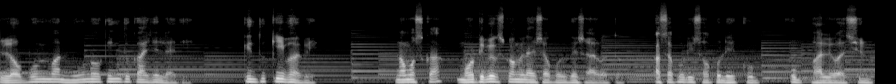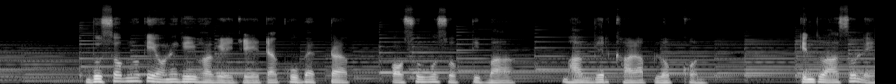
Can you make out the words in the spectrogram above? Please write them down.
লবণ বা নুনও কিন্তু কাজে লাগে। কিন্তু কীভাবে? নমস্কার মোটিভেক্স বাংলায় সকলকে স্বাগত। আশা করি সকলেই খুব খুব ভালো আছেন। দুঃস্বপ্নকে অনেকেই ভাবে যে এটা খুব একটা অশুভ শক্তি বা ভাগ্যের খারাপ লক্ষণ। কিন্তু আসলে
